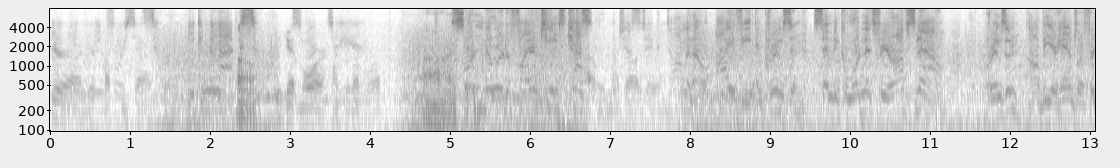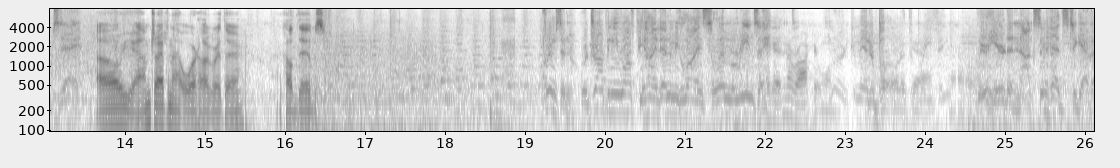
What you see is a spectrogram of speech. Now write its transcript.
your, uh, your custom class. You can relax. Oh, You get more once you level up. oh, I see. Miller to Fire Team's Castle. Oh, my Majestic, God. Domino, Ivy, and Crimson. Sending coordinates for your ops now. Crimson, I'll be your handler for today. Oh yeah, I'm driving that Warthog right there. I call dibs. Crimson, we're dropping you off behind enemy lines to lend Marines a I'm hand. getting the rocket one. Commander Oh, Palmer at the yeah. briefing. We're here to knock some heads together.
